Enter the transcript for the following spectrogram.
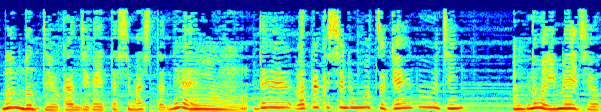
ムンムンという感じがいたしましたね。で、私の持つ芸能人のイメージを、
